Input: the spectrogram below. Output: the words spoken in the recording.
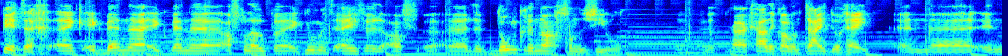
pittig. Ik, ik ben, uh, ik ben uh, afgelopen, ik noem het even, de, af, uh, de donkere nacht van de ziel. Mm -hmm. daar ga ik al een tijd doorheen. En in,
